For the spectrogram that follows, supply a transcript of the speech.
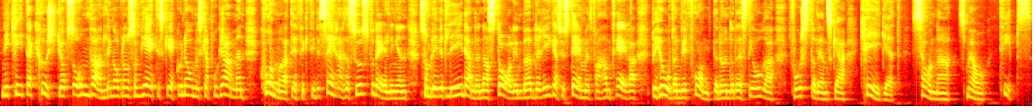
Nikita Khrushchevs omvandling av de sovjetiska ekonomiska programmen kommer att effektivisera resursfördelningen som blivit lidande när Stalin behövde rigga systemet för att hantera behoven vid fronten under det stora fosterländska kriget. Sådana små tips.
